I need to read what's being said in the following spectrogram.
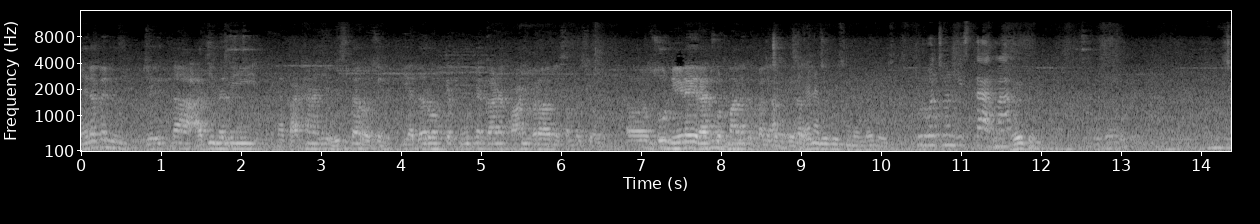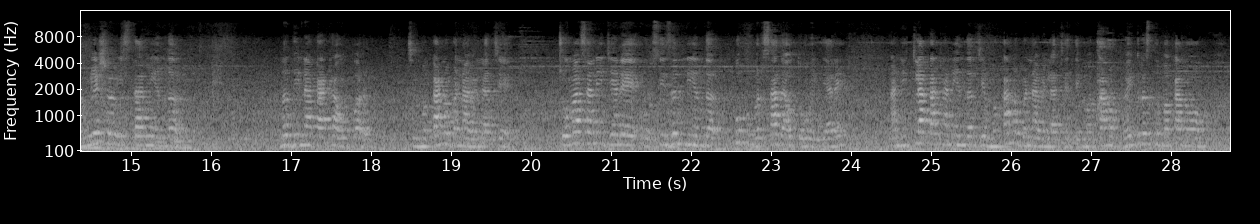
નૈનાબેન જે રીતના આજી નદીના કાંઠાના જે વિસ્તારો છે ત્યાં દર વખતે પૂરને કારણે પાણી ભરાવાની સમસ્યાઓ શું નિર્ણય રાજકોટ મહાનગરપાલિકા લેશે? એને બીબી સિંગલ લઈ લઈશ. પૂર્વ ઝોન વિસ્તારમાં જંગલેશ્વર વિસ્તારની અંદર નદીના કાંઠા ઉપર જે મકાનો બનાવેલા છે ચોમાસાની જ્યારે સિઝનની અંદર ખૂબ વરસાદ આવતો હોય ત્યારે આ નીચલા કાંઠાની અંદર જે મકાનો બનાવેલા છે તે મકાનો ભયગ્રસ્ત મકાનો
